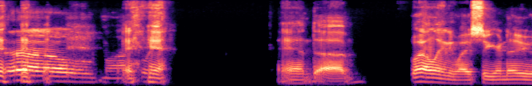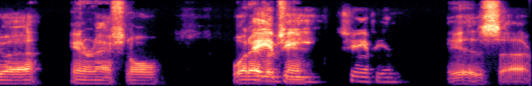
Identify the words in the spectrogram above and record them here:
oh, Moxley. and uh, well, anyway, so your new uh, international whatever AMP champ champion. Is uh,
